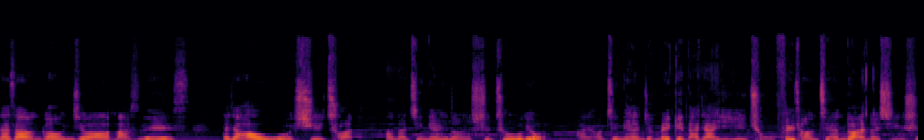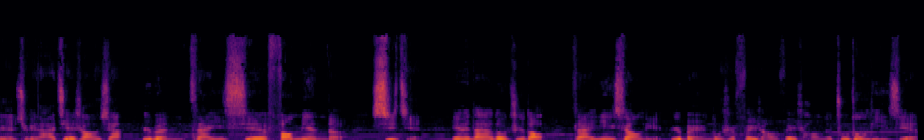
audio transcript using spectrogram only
家好，こんにちは、マスです。大家好，我是川啊。那今天呢是周六啊，然后今天准备给大家以一种非常简短的形式去给大家介绍一下日本在一些方面的细节。因为大家都知道，在印象里，日本人都是非常非常的注重礼节，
